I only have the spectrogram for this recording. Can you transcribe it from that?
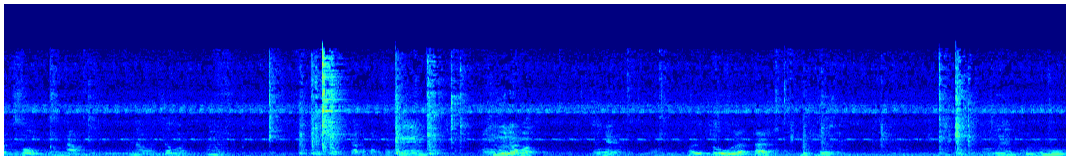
มจะส้มนหน่อจบอะอืมจะกระปักแง่ซื้อแล้วครับแงะให้สู้แล้วแต่เด็กคุณกับมุก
